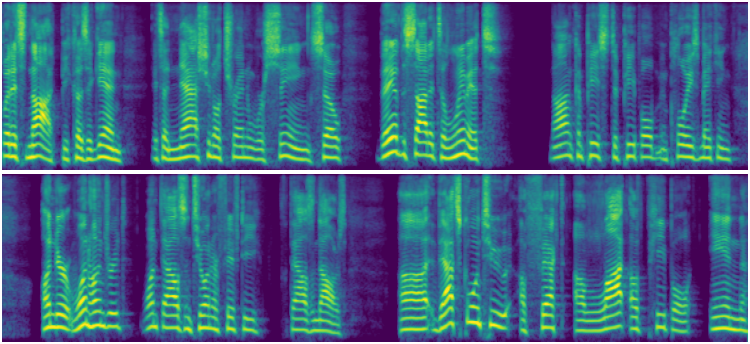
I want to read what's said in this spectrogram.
But it's not because again, it's a national trend we're seeing. So they have decided to limit non-competes to people, employees making under 100, 1,250 thousand dollars. Uh, that's going to affect a lot of people in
